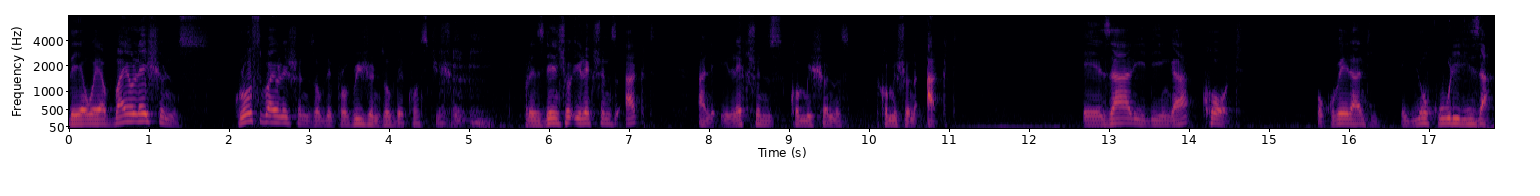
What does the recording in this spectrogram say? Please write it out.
there were violations gross violations of the provisions of the constitution. Presidential elections act and elections commissions, commission act. Ezaliidinga court okubeera nti erina okuwuliriza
